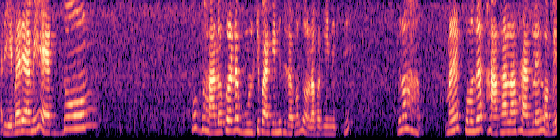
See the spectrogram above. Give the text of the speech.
আর এবারে আমি একদম খুব ভালো করে একটা গুলটি পাকিয়ে নিচ্ছি। দেখো দোলা পাকিয়ে নিচ্ছি। মানে কোনো জায়গায় ফাঁকা না থাকলে হবে।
